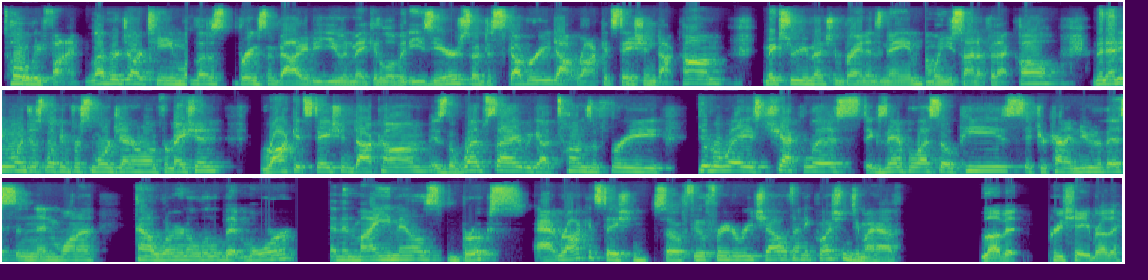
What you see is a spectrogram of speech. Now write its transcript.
totally fine. Leverage our team. Let us bring some value to you and make it a little bit easier. So discovery.rocketstation.com. Make sure you mention Brandon's name when you sign up for that call. And then anyone just looking for some more general information, rocketstation.com is the website. We got tons of free giveaways, checklists, example SOPs. If you're kind of new to this and, and want to kind of learn a little bit more. And then my email's brooks at Rocket Station. So feel free to reach out with any questions you might have. Love it. Appreciate you, brother.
